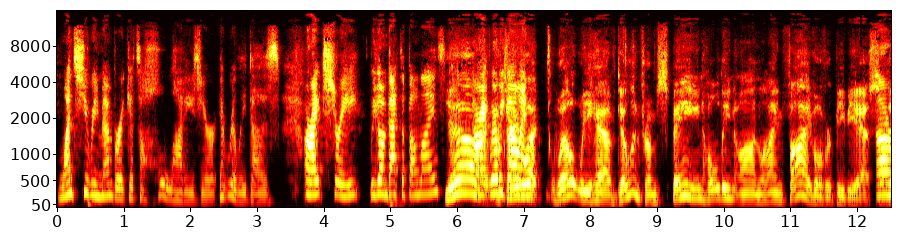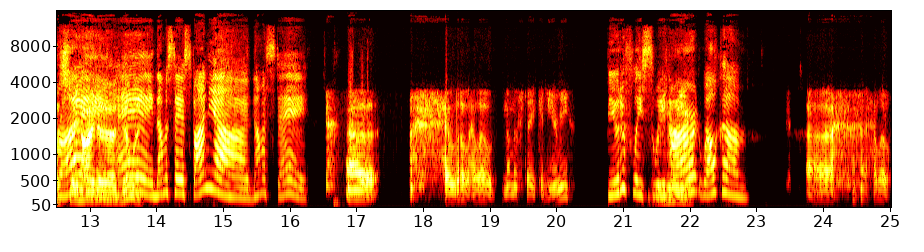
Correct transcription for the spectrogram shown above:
Once you remember, it gets a whole lot easier. It really does. All right, Sri, we going back to phone lines? Yeah. All right, where are we going? What, well, we have Dylan from Spain holding on line five over BBS. So All let's right. say hi to hey, Dylan. Hey, namaste, España. Namaste. Uh, hello, hello, namaste. Can you hear me? Beautifully, sweetheart. Welcome. Uh, hello.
